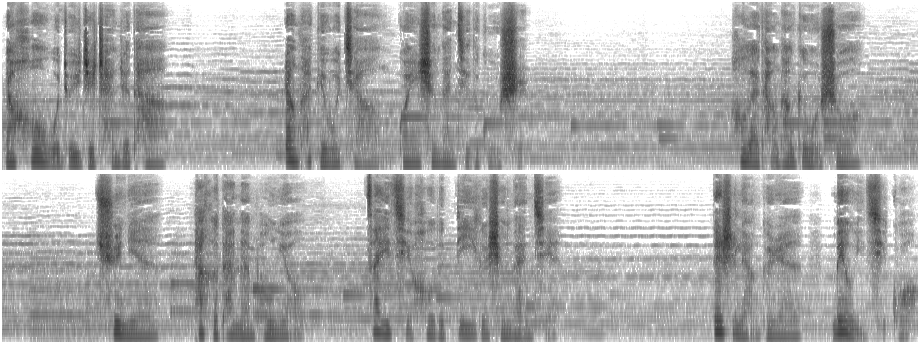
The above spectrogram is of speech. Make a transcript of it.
然后我就一直缠着他，让他给我讲关于圣诞节的故事。后来糖糖跟我说，去年她和她男朋友在一起后的第一个圣诞节，但是两个人没有一起过。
